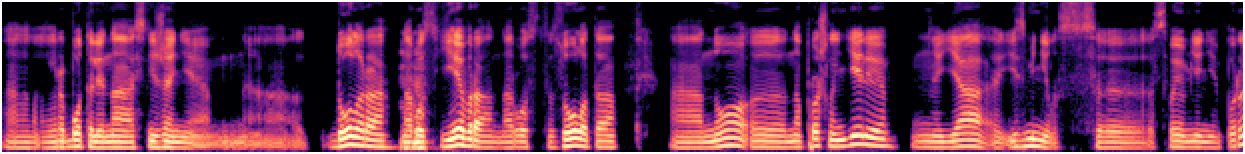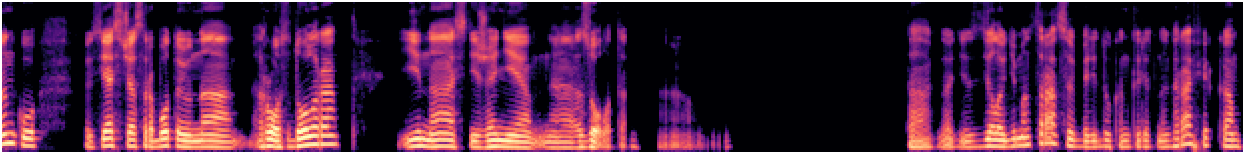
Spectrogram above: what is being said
работали на снижение а, доллара, на рост евро, на рост золота. А, но э, на прошлой неделе я изменил свое мнение по рынку. То есть я сейчас работаю на рост доллара и на снижение золота. Так, давайте сделаю демонстрацию, перейду конкретно к графикам.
